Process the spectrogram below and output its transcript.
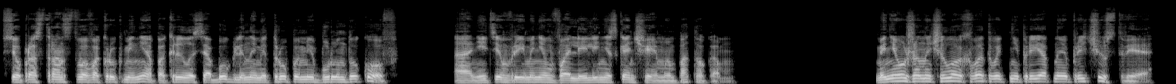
Все пространство вокруг меня покрылось обугленными трупами бурундуков, а они тем временем валили нескончаемым потоком. Меня уже начало охватывать неприятное предчувствие.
